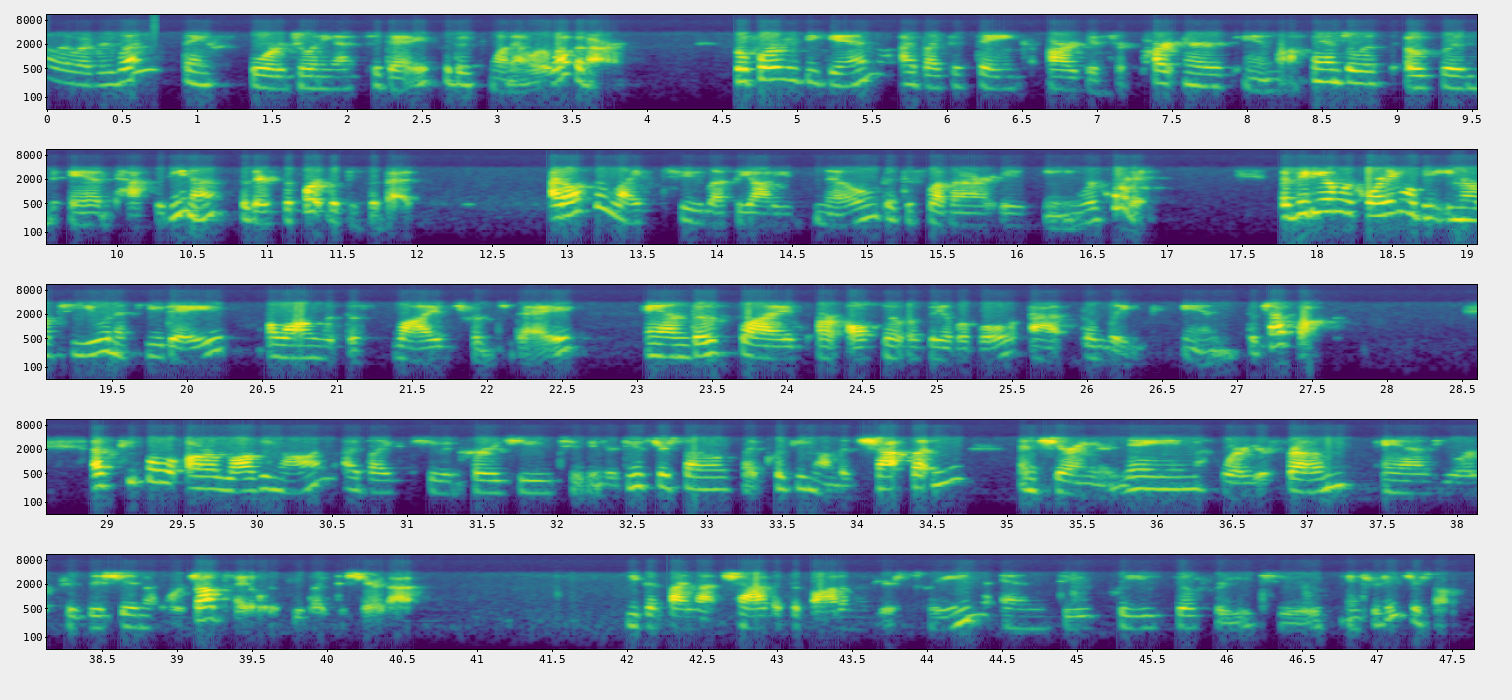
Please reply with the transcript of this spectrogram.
Hello, everyone. Thanks for joining us today for this one-hour webinar. Before we begin, I'd like to thank our district partners in Los Angeles, Oakland, and Pasadena for their support with this event. I'd also like to let the audience know that this webinar is being recorded. A video recording will be emailed to you in a few days, along with the slides from today, and those slides are also available at the link in the chat box. As people are logging on, I'd like to encourage you to introduce yourselves by clicking on the chat button and sharing your name, where you're from, and your position or job title if you'd like to share that. You can find that chat at the bottom of your screen and do please feel free to introduce yourself.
